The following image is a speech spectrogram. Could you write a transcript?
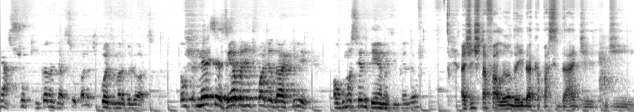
em açúcar, em cana-de-açúcar. Olha que coisa maravilhosa. Então, nesse exemplo, a gente pode dar aqui algumas centenas, entendeu? A gente está falando aí da capacidade de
